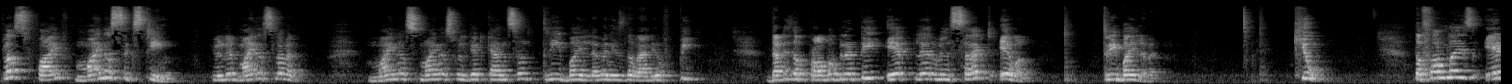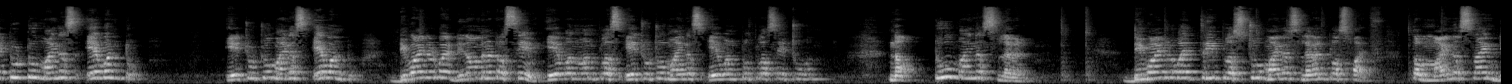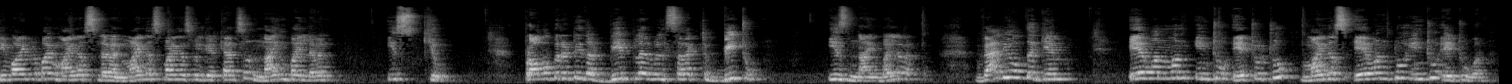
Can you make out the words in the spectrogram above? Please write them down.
plus 5 minus 16. You will get minus 11. Minus minus will get cancelled. 3 by 11 is the value of P. That is the probability A player will select A1. 3 by 11. Q. The formula is A22 minus A12. A22 minus A12 divided by denominator same A11 plus A22 minus A12 plus A21. Now 2 minus 11 divided by 3 plus 2 minus 11 plus 5. So minus 9 divided by minus 11. Minus minus will get cancelled. 9 by 11 is Q probability that B player will select B2 is 9 by 11. Value of the game A11 into A22 minus A12 into A21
